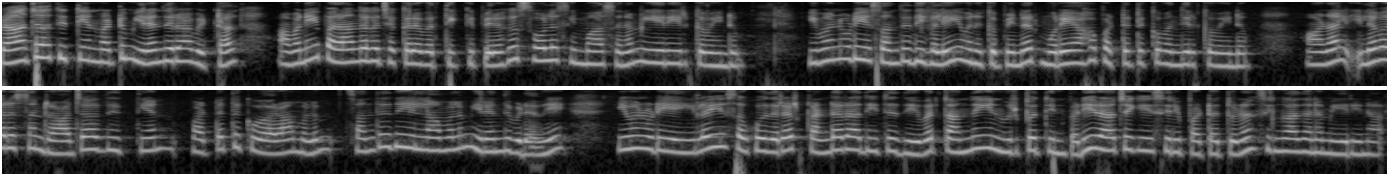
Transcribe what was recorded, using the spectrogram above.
ராஜாதித்யன் மட்டும் இறந்திராவிட்டால் அவனே பராந்தக சக்கரவர்த்திக்கு பிறகு சோழ சிம்மாசனம் ஏறியிருக்க வேண்டும். இவனுடைய சந்ததிகளே இவனுக்கு பின்னர் முறையாக பட்டத்துக்கு வந்திருக்க வேண்டும். ஆனால் இளவரசன் ராஜாதித்யன் பட்டத்துக்கு வராமலும் சந்ததி இல்லாமலும் இறந்துவிடவே இவனுடைய இளைய சகோதரர் கண்டராதித்த தேவர் தந்தையின் விருப்பத்தின்படி ராஜகேசரி பட்டத்துடன் சிங்காதனம் ஏறினார்.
